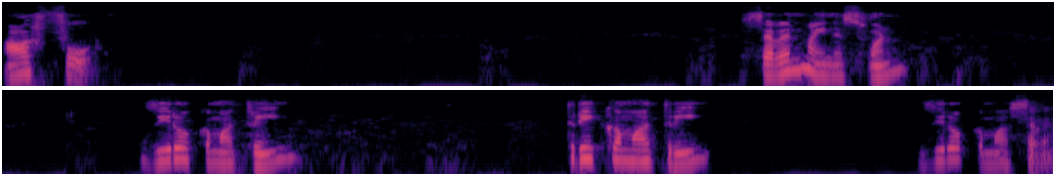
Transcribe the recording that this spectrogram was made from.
R4 7 minus 1 0 comma 3 3 comma 3 0 comma 7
